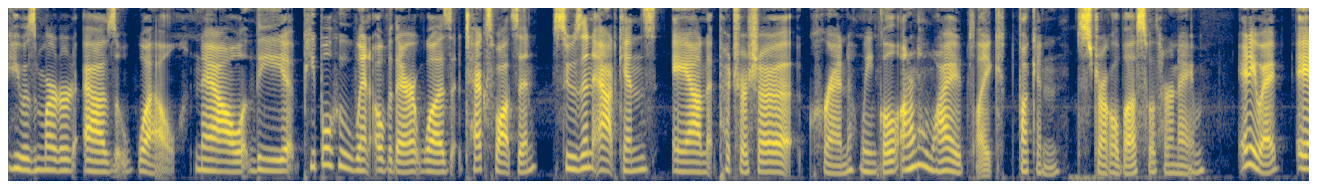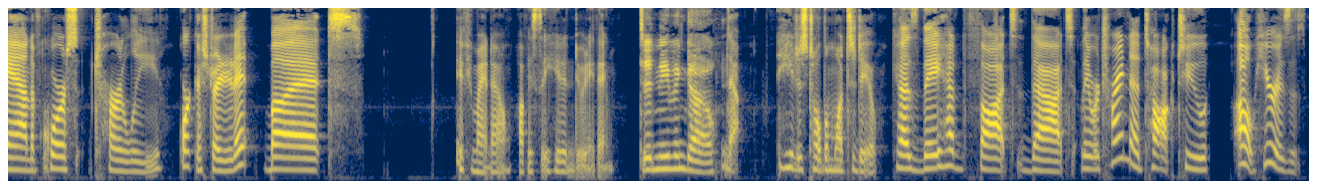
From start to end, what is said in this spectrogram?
He was murdered as well. Now, the people who went over there was Tex Watson, Susan Atkins, and Patricia Krenwinkel. I don't know why I like fucking struggle bus with her name. Anyway, and of course, Charlie orchestrated it, but if you might know, obviously he didn't do anything. Didn't even go. No, he just told them what to do because they had thought that they were trying to talk to. Oh, here is his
